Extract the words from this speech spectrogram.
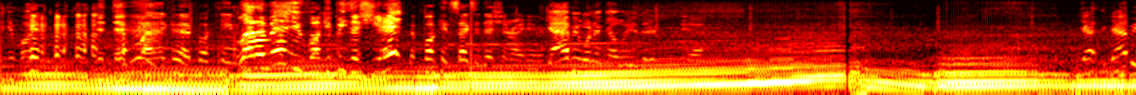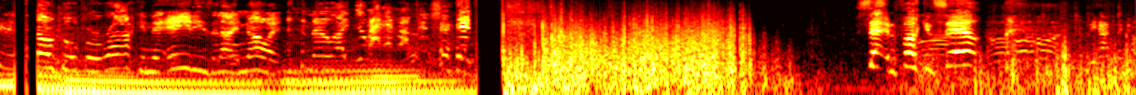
man. You fucking, you dick bag. Yeah, fucking. Let him in, you fucking piece of shit. The fucking sex edition right here. Gabby wouldn't go either. Yeah. Ga- Gabby is uncle for rock in the 80s, and I know it. And they're like, you motherfucking shit. Setting fucking sail. We have to come.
